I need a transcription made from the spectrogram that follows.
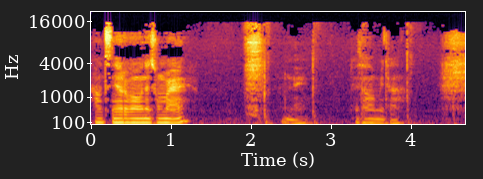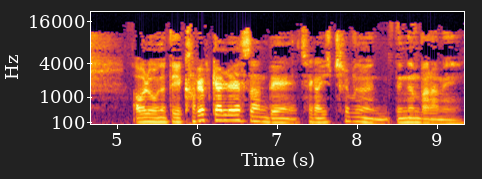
아무튼 여러분 오늘 정말 네 죄송합니다. 아, 원래 오늘 되게 가볍게 하려 했었는데 제가 27분을 늦는 바람에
